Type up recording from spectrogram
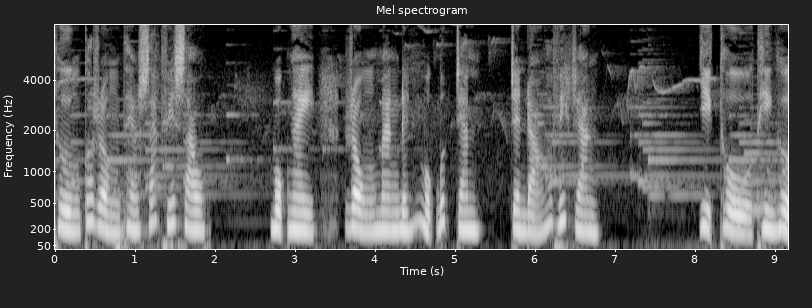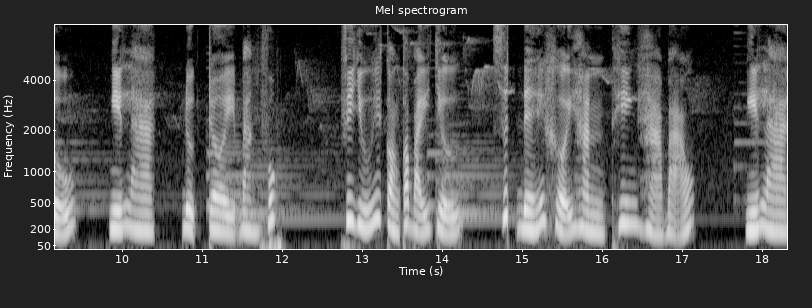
thường có rồng theo sát phía sau. Một ngày, rồng mang đến một bức tranh, trên đó viết rằng Diệt thù thiên hữu, nghĩa là được trời ban phúc. Phía dưới còn có bảy chữ Xích đế khởi hành thiên hạ bảo nghĩa là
